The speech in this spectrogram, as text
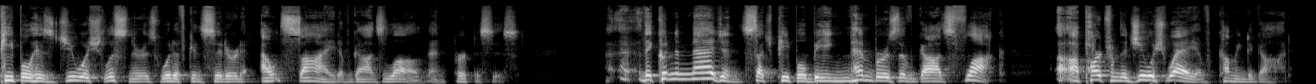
people his Jewish listeners would have considered outside of God's love and purposes. They couldn't imagine such people being members of God's flock, apart from the Jewish way of coming to God.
